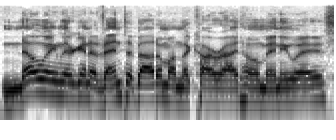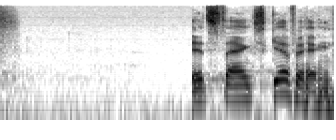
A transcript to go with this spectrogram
knowing they're going to vent about them on the car ride home anyways. It's thanksgiving.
